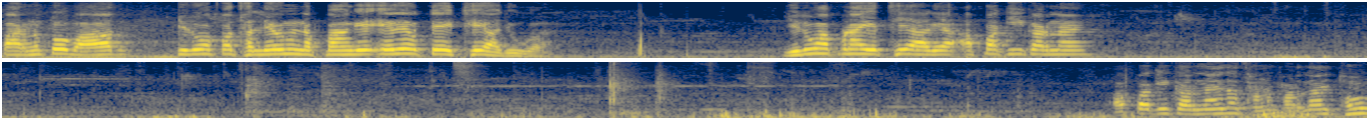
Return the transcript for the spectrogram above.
ਭਰਨ ਤੋਂ ਬਾਅਦ ਜਦੋਂ ਆਪਾਂ ਥੱਲੇ ਉਹਨੂੰ ਨੱਪਾਂਗੇ, ਇਹਦੇ ਉੱਤੇ ਇੱਥੇ ਆ ਜਾਊਗਾ। ਜਦੋਂ ਆਪਣਾ ਇੱਥੇ ਆ ਗਿਆ, ਆਪਾਂ ਕੀ ਕਰਨਾ ਹੈ? ਆਪਾਂ ਕੀ ਕਰਨਾ, ਇਹਦਾ ਥਣ ਫੜਨਾ ਇੱਥੋਂ।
